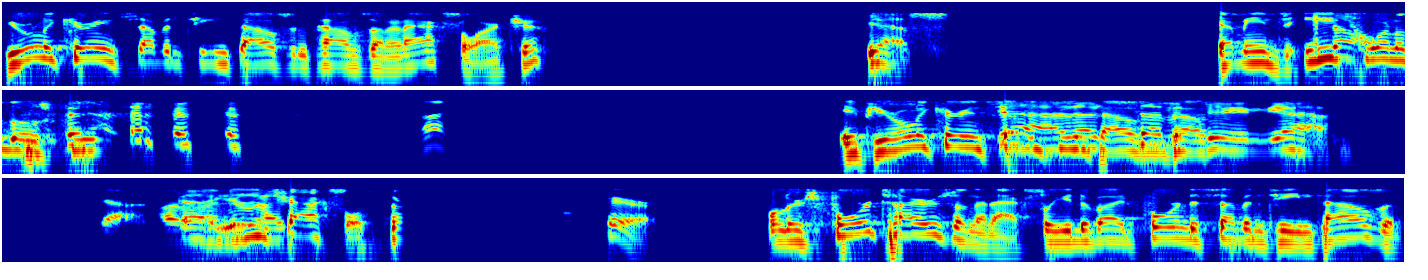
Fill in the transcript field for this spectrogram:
You're only carrying 17,000 pounds on an axle, aren't you? Yes. That means each No. one of those four, if you're only carrying yeah, that's 17,000 pounds 17. Yeah. yeah, on, Yeah, you're each axle, 30 pair. Well, there's four tires on that axle. You divide four into 17,000.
